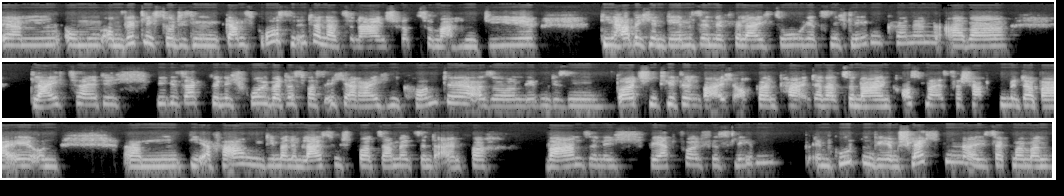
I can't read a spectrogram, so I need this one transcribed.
ähm, um, um wirklich so diesen ganz großen internationalen Schritt zu machen, die, die habe ich in dem Sinne vielleicht so jetzt nicht legen können, aber Gleichzeitig, wie gesagt, bin ich froh über das, was ich erreichen konnte. Also neben diesen deutschen Titeln war ich auch bei ein paar internationalen Crossmeisterschaften mit dabei. Und ähm, die Erfahrungen, die man im Leistungssport sammelt, sind einfach wahnsinnig wertvoll fürs Leben, im Guten wie im Schlechten. Also ich sag mal, man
